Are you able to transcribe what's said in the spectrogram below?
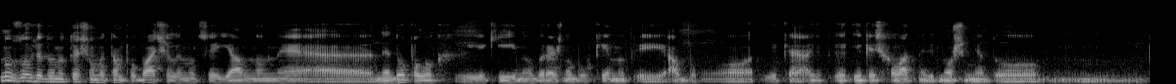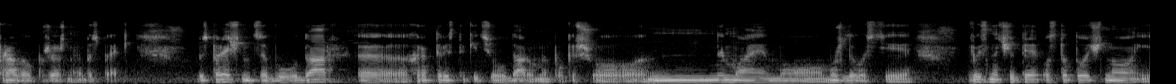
Ну, з огляду на те, що ми там побачили, ну це явно не недопалок, який необережно був кинутий, або яке, яке- якесь халатне відношення до правил пожежної безпеки. Безперечно, це був удар. Е, Характеристики цього удару ми поки що не маємо можливості визначити остаточно, і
